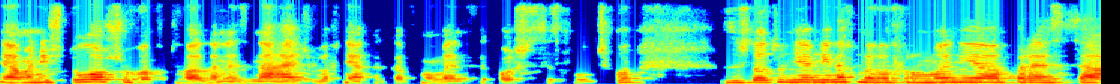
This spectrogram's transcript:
Няма нищо лошо в това да не знаеш в някакъв момент какво ще се случва, защото ние минахме в Румъния през а,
